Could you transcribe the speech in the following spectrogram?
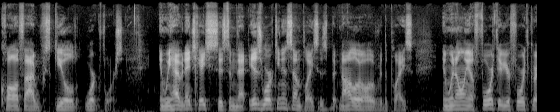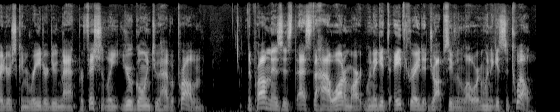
qualified, skilled workforce. And we have an education system that is working in some places, but not all over the place. And when only a fourth of your fourth graders can read or do math proficiently, you're going to have a problem. The problem is, is that's the high water mark. When they get to eighth grade, it drops even lower, and when it gets to 12th.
